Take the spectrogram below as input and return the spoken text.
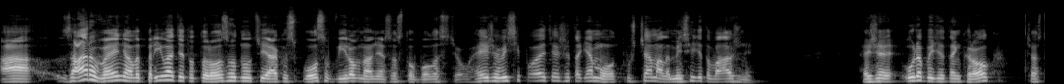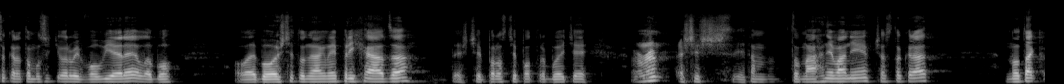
A zároveň ale príjmate toto rozhodnutie ako spôsob vyrovnania sa s tou bolesťou. Hej, že vy si poviete, že tak ja mu odpúšťam, ale myslíte to vážne. Hej, že urobíte ten krok, častokrát to musíte urobiť vo viere, lebo, lebo ešte to nejak neprichádza, ešte proste potrebujete, ešte je tam to nahnevanie častokrát, no tak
